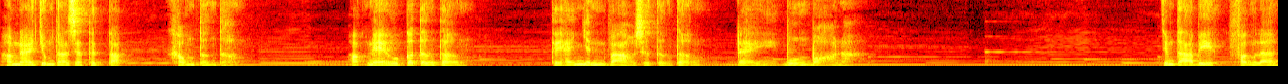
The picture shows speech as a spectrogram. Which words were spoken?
Hôm nay chúng ta sẽ thực tập không tưởng tượng. Hoặc nếu có tưởng tượng, thì hãy nhìn vào sự tưởng tượng để buông bỏ nó. Chúng ta biết phần lớn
